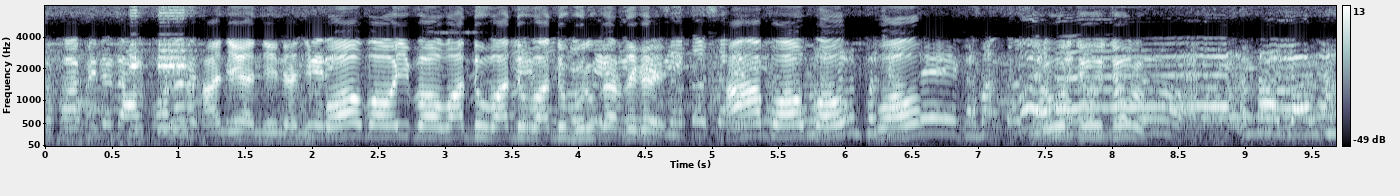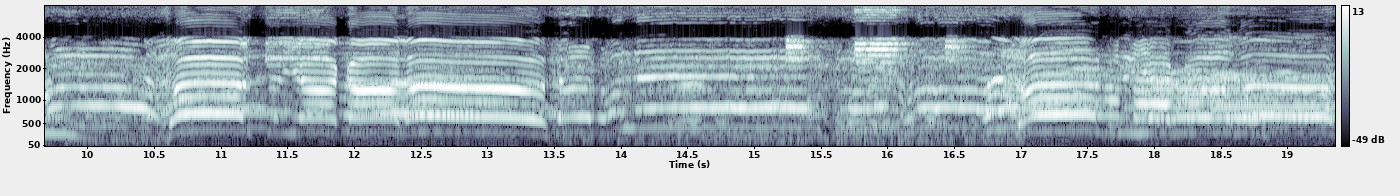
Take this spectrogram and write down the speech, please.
ਲਫਾਫੇ ਦੇ ਦਾਲ ਪਾਉਣਾ ਹਾਂਜੀ ਹਾਂਜੀ ਹਾਂਜੀ। ਪਾਓ ਪਾਓ ਜੀ ਪਾਓ ਵਾਧੂ ਵਾਧੂ ਵਾਧੂ ਗੁਰੂ ਘਰ ਦੇ ਘਰੇ। ਹਾਂ ਹਾਂ ਪਾਓ ਪਾਓ ਪਾਓ ਜ਼ਰੂਰ ਜ਼ਰੂਰ ਜ਼ਰੂਰ। ਠੰਡਾ ਜਲ ਜੀ ਸਤਿ ਸ੍ਰੀ ਅਕਾਲ। ਸਤਿ ਸ੍ਰੀ ਅਕਾਲ।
